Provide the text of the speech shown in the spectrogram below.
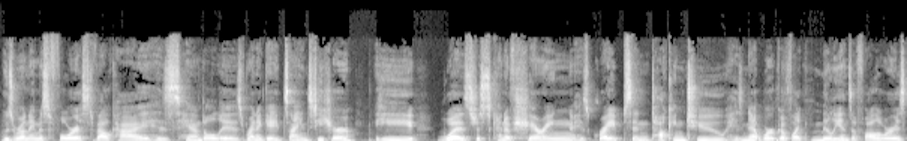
whose real name is Forrest Valkai. His handle is Renegade Science Teacher he was just kind of sharing his gripes and talking to his network of like millions of followers.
